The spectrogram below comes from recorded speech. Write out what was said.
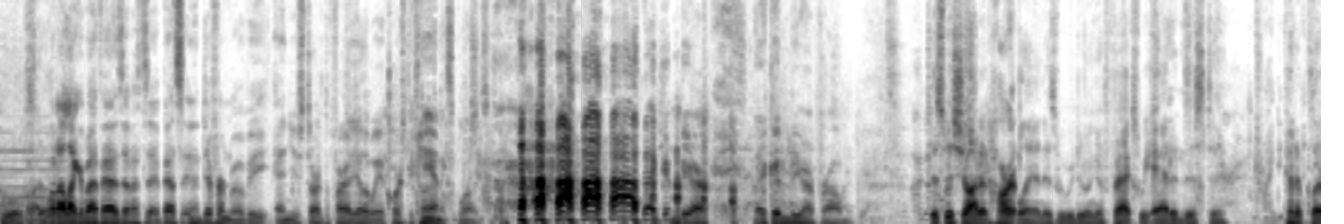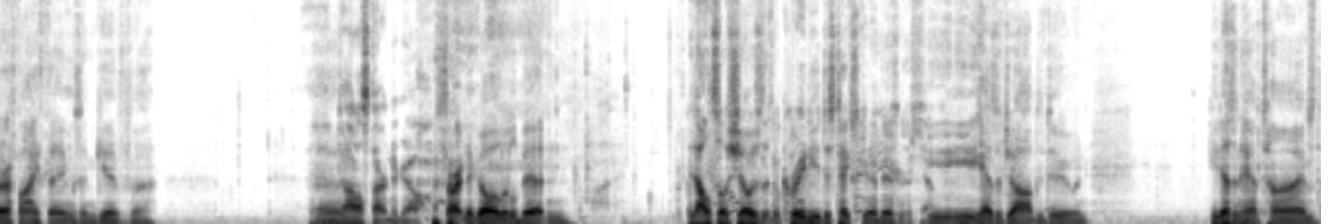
cool stuff. what I like about that is if that's, if that's in a different movie and you start the fire the other way, of course the can explodes. that couldn't be our that couldn't be our problem. This was shot at Heartland as we were doing effects. We added this to kind of clarify things and give uh, And Donald's starting to go. starting to go a little bit, and it also shows that MacReady just takes care of business. He, he has a job to do, and he doesn't have time.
